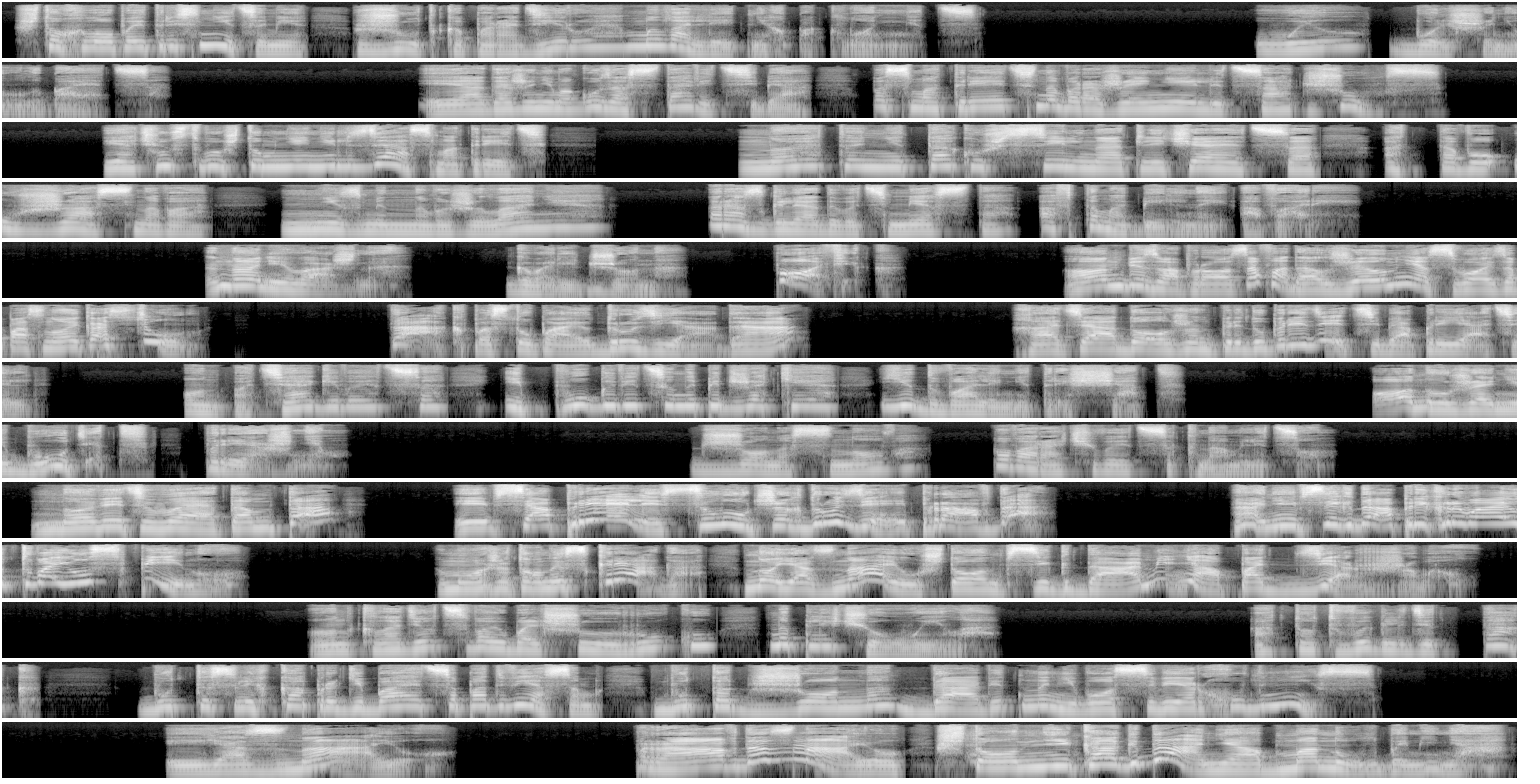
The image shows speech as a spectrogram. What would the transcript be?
что хлопает ресницами, жутко пародируя малолетних поклонниц. Уилл больше не улыбается. Я даже не могу заставить себя посмотреть на выражение лица Джулс. Я чувствую, что мне нельзя смотреть, но это не так уж сильно отличается от того ужасного, низменного желания разглядывать место автомобильной аварии. «Но неважно», — говорит Джона. «Пофиг. Он без вопросов одолжил мне свой запасной костюм. Так поступают друзья, да? Хотя должен предупредить тебя, приятель. Он потягивается, и пуговицы на пиджаке едва ли не трещат. Он уже не будет прежним. Джона снова поворачивается к нам лицом. Но ведь в этом-то и вся прелесть лучших друзей, правда? Они всегда прикрывают твою спину. Может, он и скряга, но я знаю, что он всегда меня поддерживал. Он кладет свою большую руку на плечо Уилла. А тот выглядит так, будто слегка прогибается под весом, будто Джонна давит на него сверху вниз. И я знаю, правда знаю, что он никогда не обманул бы меня.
